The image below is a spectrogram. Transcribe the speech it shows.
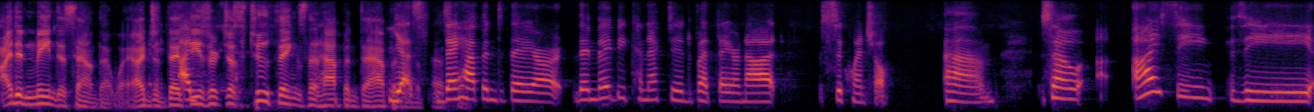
I didn't mean to sound that way. I just that, I- these are just two things that happened to happen. yes the they happened they are they may be connected but they are not sequential um, so i think the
